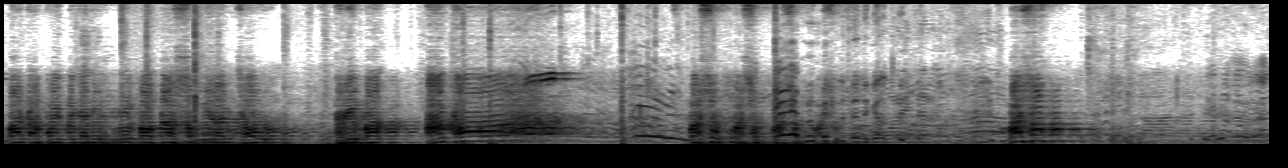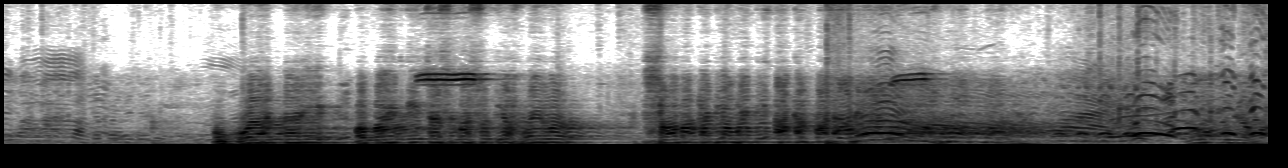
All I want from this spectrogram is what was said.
maka poin menjadi 15-9 jauh. Terima angkat masuk masuk masuk masuk. Masuk. Pukulan dari pemain Incas masuk ya Wairul selamatkan dia Wendy. Angkat Mas Ade Cardinal.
